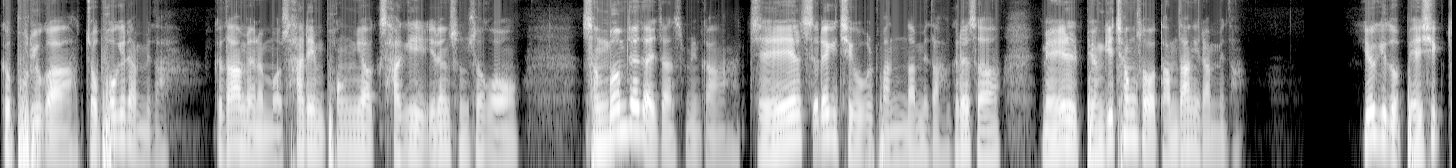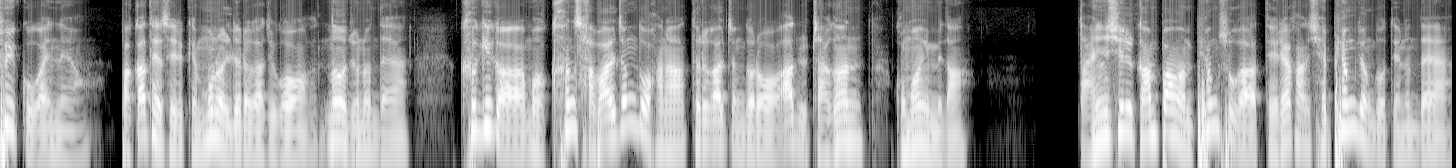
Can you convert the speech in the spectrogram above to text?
그 부류가 조폭이랍니다. 그 다음에는 뭐 살인, 폭력, 사기 이런 순서고 성범죄자 있지 않습니까? 제일 쓰레기 취급을 받는답니다. 그래서 매일 변기 청소 담당이랍니다. 여기도 배식 투입구가 있네요. 바깥에서 이렇게 문을 열어가지고 넣어주는데 크기가 뭐 큰 사발 정도 하나 들어갈 정도로 아주 작은 구멍입니다. 다인실 감방은 평수가 대략 한 3평 정도 되는데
